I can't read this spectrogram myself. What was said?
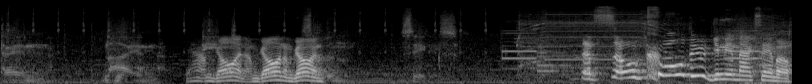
10, 9, Yeah, I'm going, I'm going, I'm going. 7, 6. That's so cool, dude. Give me a max ammo.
